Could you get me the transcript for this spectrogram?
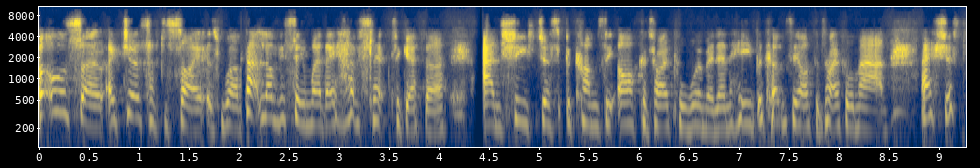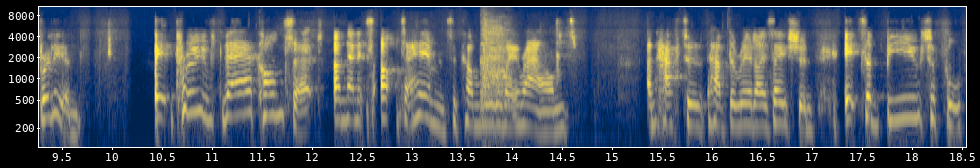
But also, I just have to cite as well that lovely scene where they have slept together and she just becomes the archetypal woman and he becomes the archetypal man. That's just brilliant. It proves their concept, and then it's up to him to come all the way around and have to have the realization. It's a beautiful,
